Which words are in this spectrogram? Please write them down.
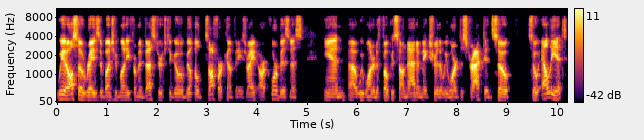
we had also raised a bunch of money from investors to go build software companies right? Our core business. And uh, we wanted to focus on that and make sure that we weren't distracted. So so elliot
